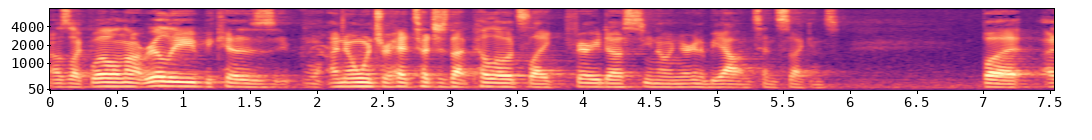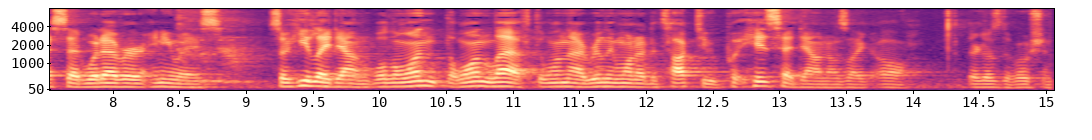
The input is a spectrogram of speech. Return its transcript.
And I was like, Well, not really, because I know once your head touches that pillow, it's like fairy dust, you know, and you're going to be out in 10 seconds. But I said, Whatever, anyways. So he lay down. Well, the one, the one left, the one that I really wanted to talk to, put his head down. I was like, Oh, there goes devotion.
